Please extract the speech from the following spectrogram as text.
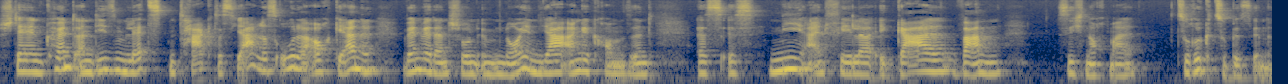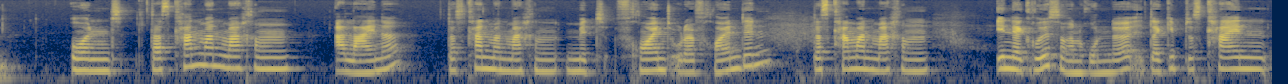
stellen könnt an diesem letzten Tag des Jahres oder auch gerne, wenn wir dann schon im neuen Jahr angekommen sind. Es ist nie ein Fehler, egal wann, sich nochmal zurückzubesinnen. Und das kann man machen alleine, das kann man machen mit Freund oder Freundin, das kann man machen in der größeren Runde. Da gibt es kein,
